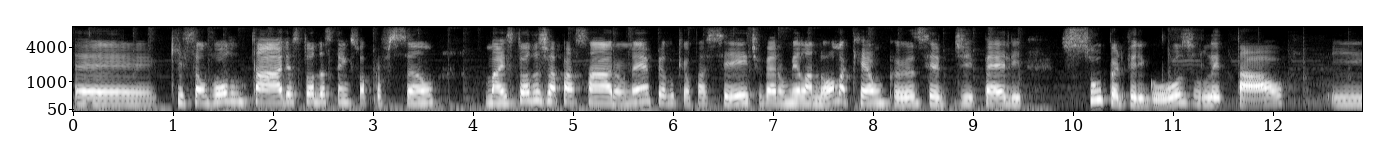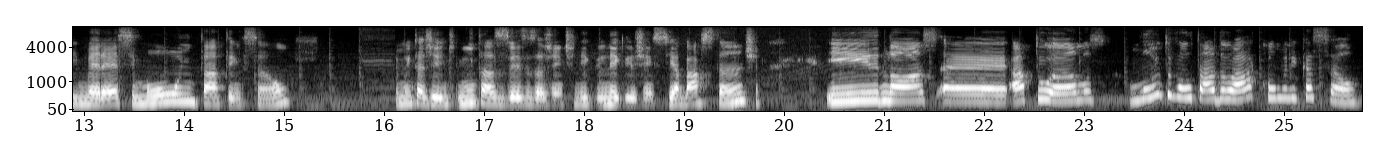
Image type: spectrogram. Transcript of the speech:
é, que são voluntárias, todas têm sua profissão, mas todas já passaram, né, pelo que eu passei, tiveram melanoma, que é um câncer de pele super perigoso, letal e merece muita atenção e muita gente, muitas vezes a gente negligencia bastante. E nós é, atuamos muito voltado à comunicação,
